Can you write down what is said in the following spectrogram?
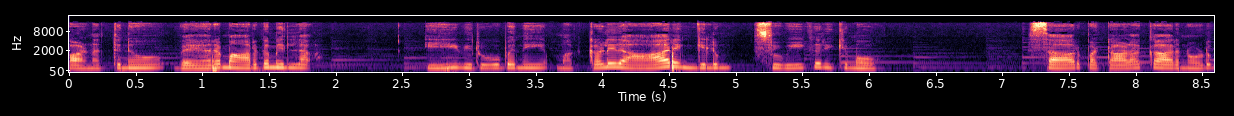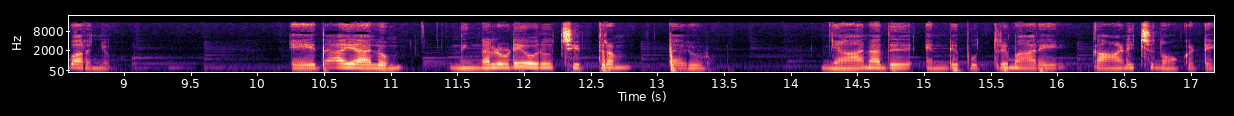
പണത്തിനു വേറെ മാർഗമില്ല. ഈ വിരൂപനെ മക്കളിൽ ആരെങ്കിലും സ്വീകരിക്കുമോ? സാർ പട്ടാളക്കാരനോട് പറഞ്ഞു. ഏതായാലും നിങ്ങളുടെ ഒരു ചിത്രം തരൂ. ഞാനത് എന്റെ പുത്രിമാരെ കാണിച്ചു നോക്കട്ടെ.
